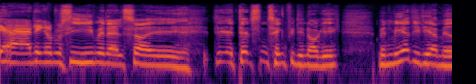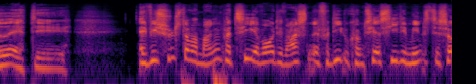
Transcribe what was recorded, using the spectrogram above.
Ja, det kan du sige, men altså, øh, det, den sådan tænkte vi det nok ikke. Men mere det der med, at, øh, at vi synes, der var mange partier, hvor det var sådan, at fordi du kom til at sige det mindste, så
